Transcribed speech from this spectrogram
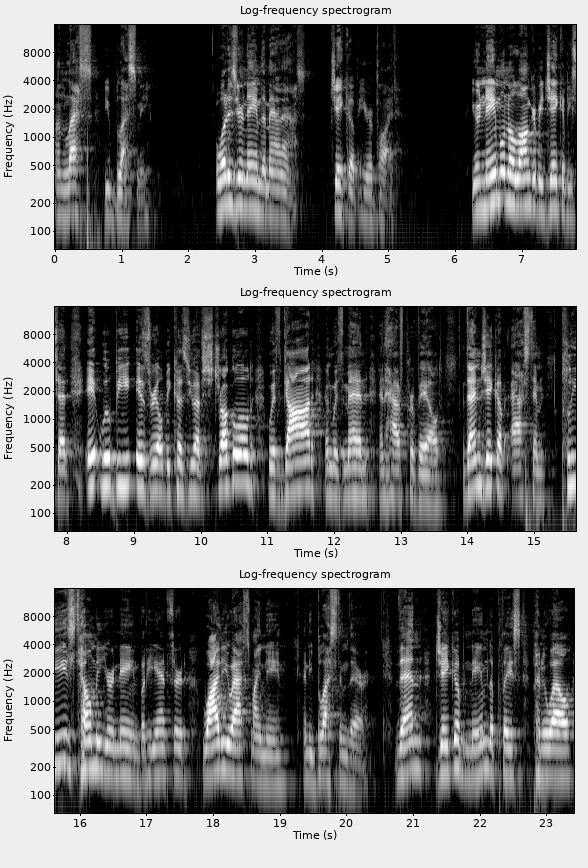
unless you bless me. What is your name? The man asked. Jacob, he replied. Your name will no longer be Jacob, he said. It will be Israel because you have struggled with God and with men and have prevailed. Then Jacob asked him, Please tell me your name. But he answered, Why do you ask my name? And he blessed him there. Then Jacob named the place Penuel,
